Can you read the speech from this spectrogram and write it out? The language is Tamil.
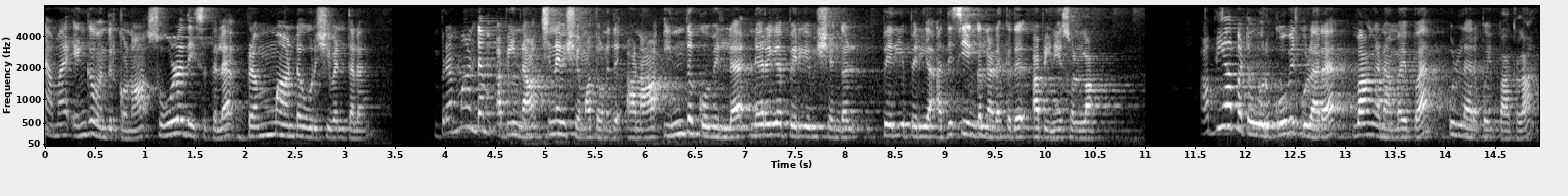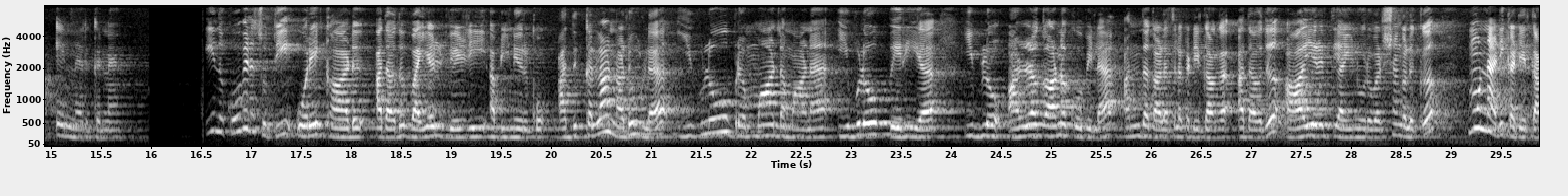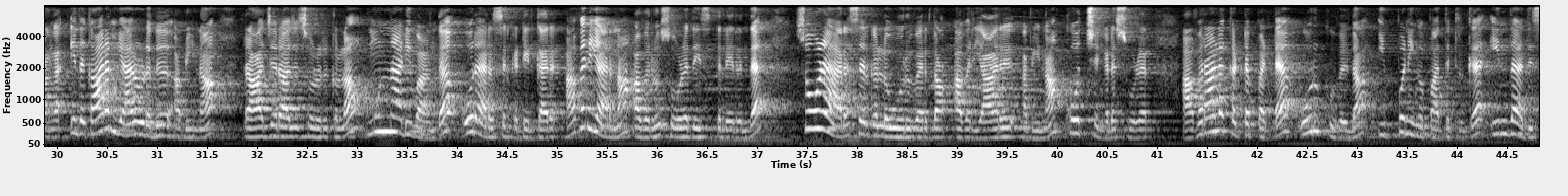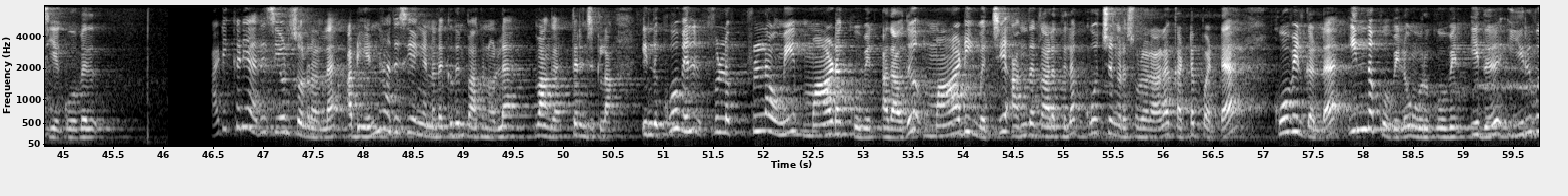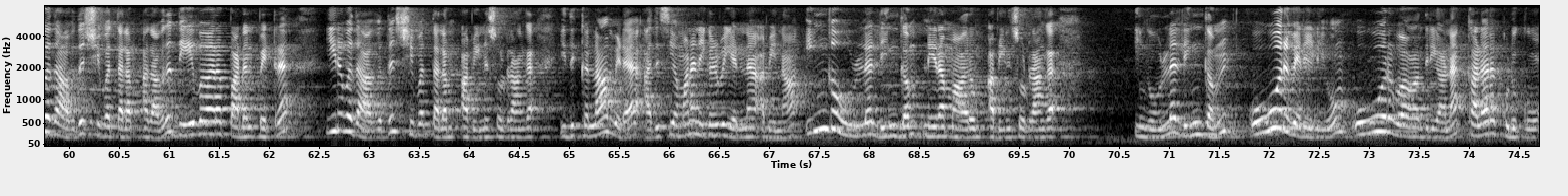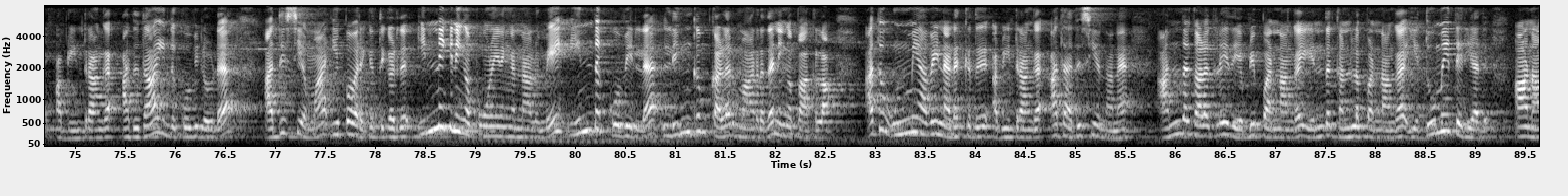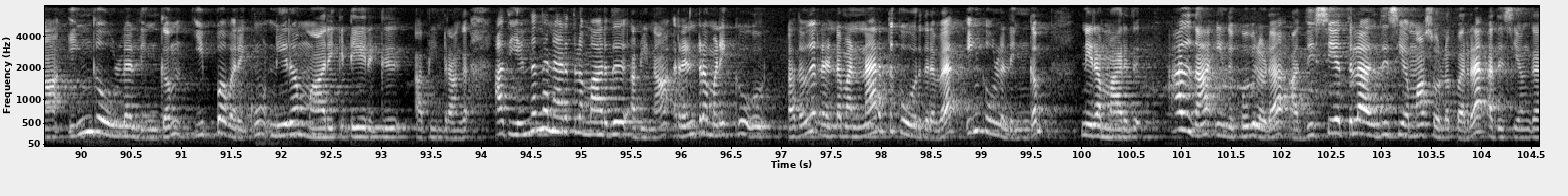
நாம எங்க வந்திருக்கோம்னா சோழ தேசத்துல பிரம்மாண்ட ஒரு சிவன் தலம். பிரம்மாண்டம் அப்படின்னா சின்ன விஷயமா தோணுது. ஆனா இந்த கோவில்ல நிறைய பெரிய விஷயங்கள் பெரிய பெரிய அதிசயங்கள் நடக்குது அப்படின்னே சொல்லலாம். அப்படியாப்பட்ட ஒரு கோவிலுக்குள்ளார வாங்க நாம இப்ப உள்ளார போய் பார்க்கலாம். என்ன இருக்குன்னு. இந்த கோவிலை சுற்றி ஒரே காடு அதாவது வயல் வெளி அப்படின்னு இருக்கும். அதுக்கெல்லாம் நடுவில் இவ்வளோ பிரம்மாண்டமான இவ்வளோ பெரிய இவ்வளோ அழகான கோவிலை அந்த காலத்தில் கட்டியிருக்காங்க. அதாவது ஆயிரத்தி ஐநூறு வருஷங்களுக்கு முன்னாடி கட்டியிருக்காங்க. இந்த காலம் யாரோடது அப்படின்னா ராஜராஜ சோழருக்கெல்லாம் முன்னாடி வாழ்ந்த ஒரு அரசர் கட்டியிருக்காரு. அவர் யாருன்னா அவரும் சோழ தேசத்தில் இருந்த சோழ அரசர்களில் ஒருவர் தான். அவர் யாரு அப்படின்னா கோச்செங்கட சோழர். அவரால் கட்டப்பட்ட ஒரு கோவில் தான் இப்போ நீங்கள் பார்த்துட்டு இருக்க இந்த அதிசய கோவில். அடிக்கடி அதிசயம்னு சொல்கிறோம்ல அப்படி என்ன அதிசயம் இங்கே நடக்குதுன்னு பார்க்கணும்ல? வாங்க தெரிஞ்சுக்கலாம். இந்த கோவில் ஃபுல்லாக ஃபுல்லாகவுமே மாட கோவில். அதாவது மாடி வச்சு அந்த காலத்தில் கூச்சங்கிற சூழலால் கட்டப்பட்ட கோவில்களில் இந்த கோவிலும் ஒரு கோவில். இது இருபதாவது சிவத்தலம். அதாவது தேவார பாடல் பெற்ற இருபதாவது சிவத்தலம் அப்படின்னு சொல்கிறாங்க இதுக்கெல்லாம் விட அதிசயமான நிகழ்வு என்ன அப்படின்னா இங்கே உள்ள லிங்கம் நிறமாறும் அப்படின்னு சொல்கிறாங்க இங்கே உள்ள லிங்கம் ஒவ்வொரு வேலையிலையும் ஒவ்வொரு மாதிரியான கலரை கொடுக்கும் அப்படின்றாங்க. அதுதான் இந்த கோவிலோட அதிசயமாக இப்போ வரைக்கும் திகழுது. இன்னைக்கு நீங்கள் போனீங்கன்னாலுமே இந்த கோவிலில் லிங்கம் கலர் மாறுறதை நீங்கள் பார்க்கலாம். அது உண்மையாகவே நடக்குது அப்படின்றாங்க. அது அதிசயம் தானே? அந்த காலத்தில் இதை எப்படி பண்ணாங்க? எந்த கண்ணில் பண்ணாங்க? எதுவுமே தெரியாது. ஆனால் இங்கே உள்ள லிங்கம் இப்போ வரைக்கும் நிறம் மாறிக்கிட்டே இருக்குது அப்படின்றாங்க. அது எந்தெந்த நேரத்தில் மாறுது அப்படின்னா ரெண்டரை மணிக்கு ஒரு அதாவது ரெண்டு மணி நேரத்துக்கு ஒரு தடவை இங்கே உள்ள லிங்கம் நிறம் மாறுது. அதுதான் இந்த கோவிலோட அதிசயத்தில் அதிசயமாக சொல்லப்படுற அதிசயங்க.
